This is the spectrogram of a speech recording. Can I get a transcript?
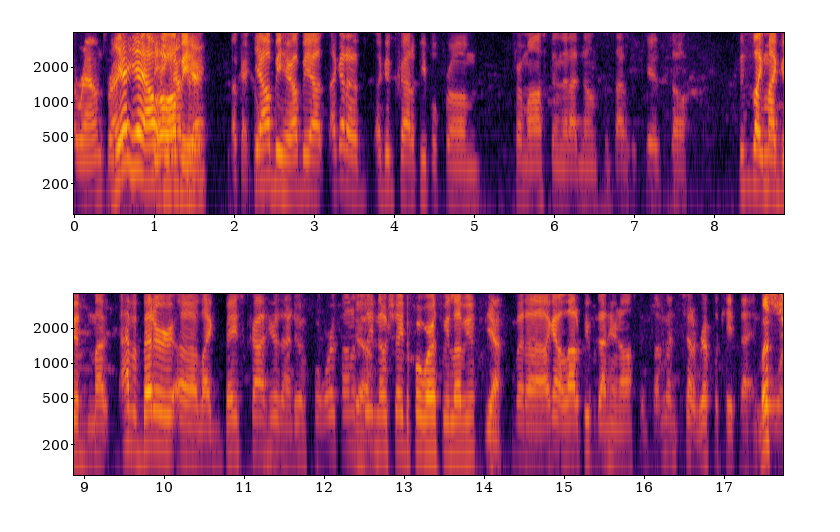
around, right? Yeah, yeah. I'll, Be oh, I'll be today? here. Okay, cool. Yeah, I'll be here. I'll be out. I got a, a good crowd of people from from Austin that I've known since I was a kid. So this is like my good. My I have a better uh, like base crowd here than I do in Fort Worth. Honestly, Yeah. no shade to Fort Worth. We love you. Yeah. But uh, I got a lot of people down here in Austin, so I'm going to try to replicate that. In Let's Fort Worth.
